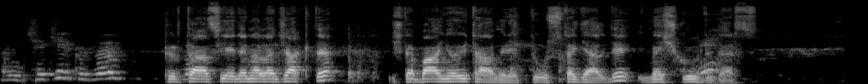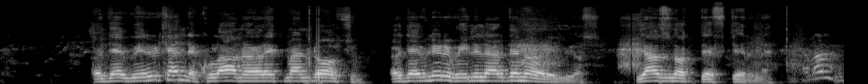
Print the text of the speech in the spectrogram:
Hani çekil kızım. Kırtasiyeden alacaktı. İşte banyoyu tamir etti. Usta geldi. Meşguldü dersin. Ödev verirken de kulağın öğretmende olsun. Ödevleri velilerden öğreniyoruz. Yaz not defterine. Tamam mı?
